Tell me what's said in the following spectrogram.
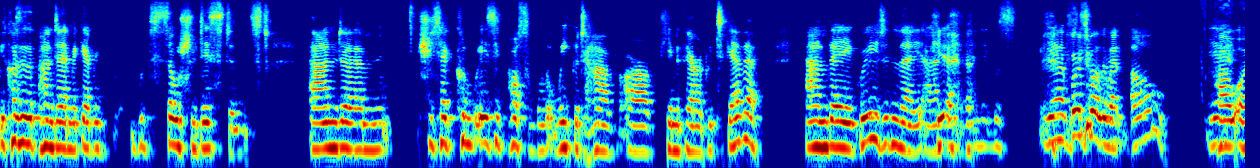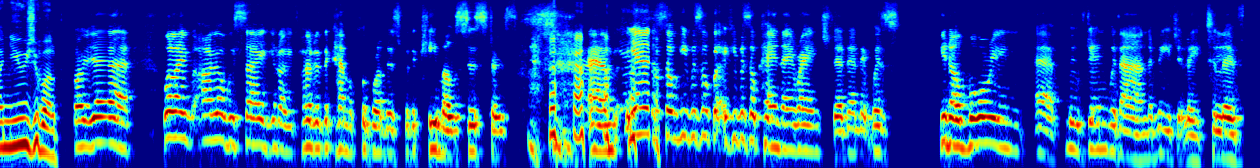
because of the pandemic, every was social distanced. And um, she said, could, "Is it possible that we could have our chemotherapy together?" And they agreed, didn't they? And, yeah. And it was yeah. First of all, they went, "Oh." Yeah. How unusual. Oh, yeah. Well, I, I always say, you know, you've heard of the Chemical Brothers with the chemo sisters. um, yeah, so he was he was okay and they arranged it. And it was, you know, Maureen uh, moved in with Anne immediately to live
